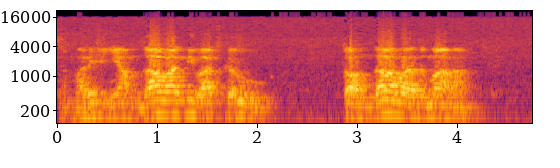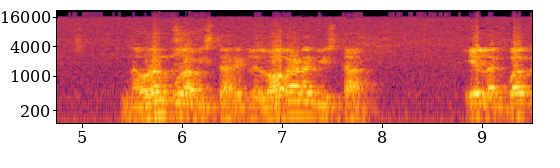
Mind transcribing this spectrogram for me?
તમારી અહીંયા અમદાવાદની વાત કરું, તો અમદાવાદમાં નવરંગપુરા વિસ્તાર એટલે લો વિસ્તાર એ લગભગ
